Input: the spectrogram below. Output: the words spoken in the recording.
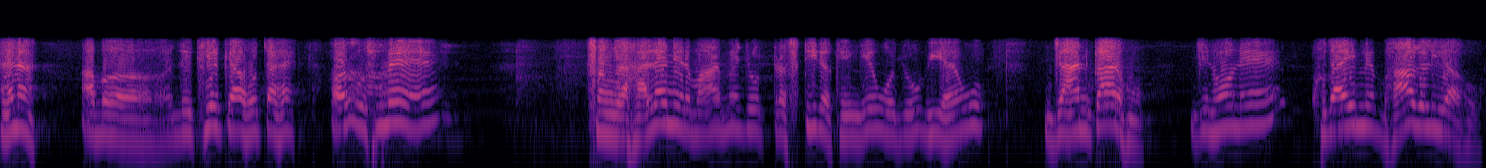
है ना? अब देखिए क्या होता है। और उसमें संग्रहालय निर्माण में जो ट्रस्टी रखेंगे, वो जो भी है, वो जानकार हों, जिन्होंने खुदाई में भाग लिया हो।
